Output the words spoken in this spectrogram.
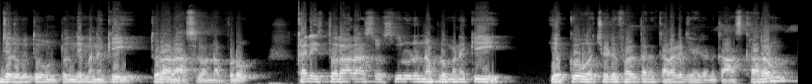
జరుగుతూ ఉంటుంది మనకి తులారాశిలో ఉన్నప్పుడు. కానీ తులారాశిలో సూర్యుడు ఉన్నప్పుడు మనకి ఎక్కువ చెడు ఫలితాన్ని కలగజేయడానికి ఆస్కారం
